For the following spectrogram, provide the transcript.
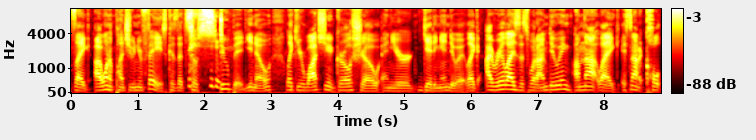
it's like I want to punch you in your face because that's so stupid. You know, like you're watching a girl show and you're getting into it. Like I realize that's what I'm doing. I'm not like it's not a cult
